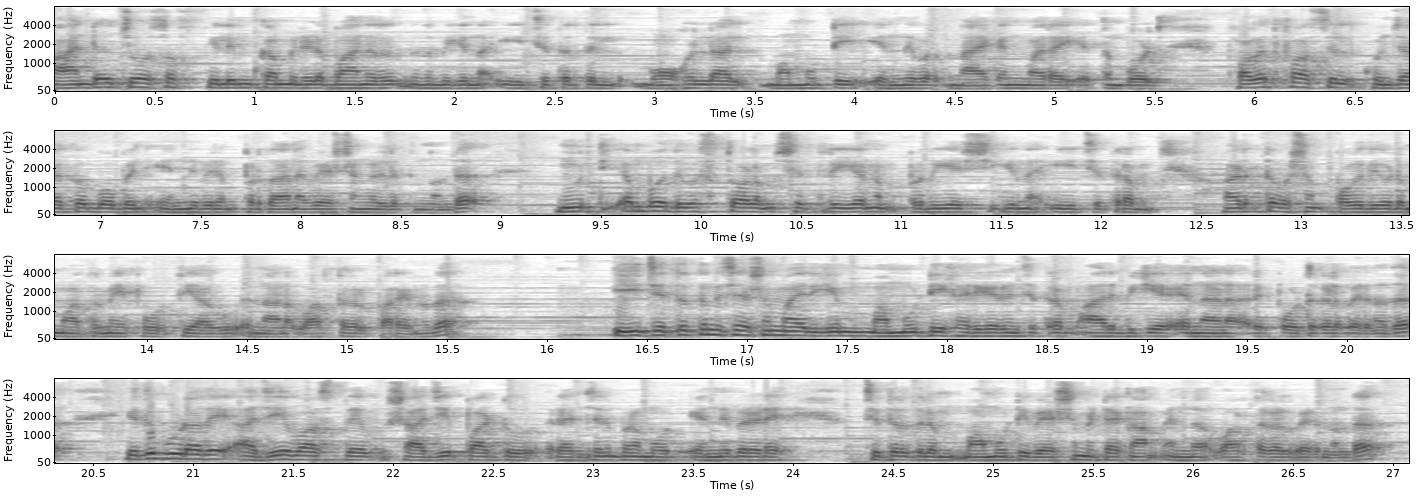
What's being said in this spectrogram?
ആൻഡോ ജോസഫ് ഫിലിം കമ്പനിയുടെ ബാനറിൽ നിർമ്മിക്കുന്ന ഈ ചിത്രത്തിൽ മോഹൻലാൽ മമ്മൂട്ടി എന്നിവർ നായകന്മാരായി എത്തുമ്പോൾ ഫഹദ് ഫാസിൽ കുഞ്ചാക്കോ ബോബൻ എന്നിവരും പ്രധാന വേഷങ്ങളിലെത്തുന്നുണ്ട്. നൂറ്റി അമ്പത് ദിവസത്തോളം ചിത്രീകരണം പ്രതീക്ഷിക്കുന്ന ഈ ചിത്രം അടുത്ത വർഷം പകുതിയോടെ മാത്രമേ പൂർത്തിയാകൂ എന്നാണ് വാർത്തകൾ പറയുന്നത്. ഈ ചിത്രത്തിന് ശേഷമായിരിക്കും മമ്മൂട്ടി ഹരിഹരൻ ചിത്രം ആരംഭിക്കുക എന്നാണ് റിപ്പോർട്ടുകൾ വരുന്നത്. ഇതുകൂടാതെ അജയ് വാസുദേവ് ഷാജി പാട്ടു രഞ്ജൻ പ്രമോദ് എന്നിവരുടെ ചിത്രത്തിലും മമ്മൂട്ടി വേഷമിട്ടേക്കാം എന്ന് വാർത്തകൾ വരുന്നുണ്ട്.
